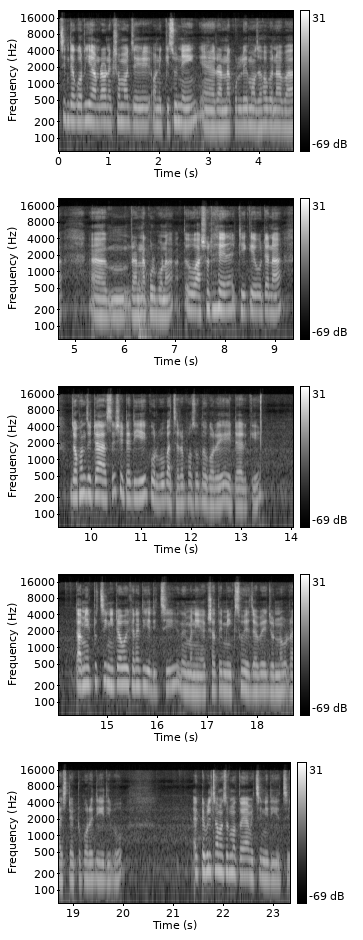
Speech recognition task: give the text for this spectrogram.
চিন্তা করি আমরা অনেক সময় যে অনেক কিছু নেই রান্না করলে মজা হবে না বা রান্না করব না। তো আসলে ঠিক ওটা না। যখন যেটা আছে সেটা দিয়েই করব, বাচ্চারা পছন্দ করে এটা আর কি। তা আমি একটু চিনিটাও এখানে দিয়ে দিচ্ছি মানে একসাথে মিক্স হয়ে যাবে, এই জন্য রাইসটা একটু পরে দিয়ে দিব। এক টেবিল চামচের মতোই আমি চিনি দিয়েছি।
